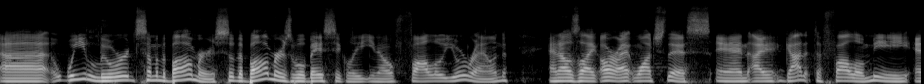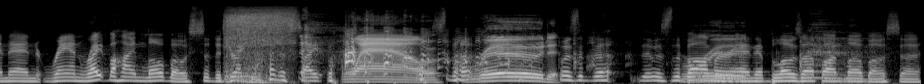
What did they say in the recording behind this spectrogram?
uh, we lured some of the bombers. So the bombers will basically you know follow you around. And I was like, all right, watch this. And I got it to follow me and then ran right behind Lobos. So the direct line of sight Wow. the- Rude. was the it was the bomber Rude. and it blows up on Lobos. Uh,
